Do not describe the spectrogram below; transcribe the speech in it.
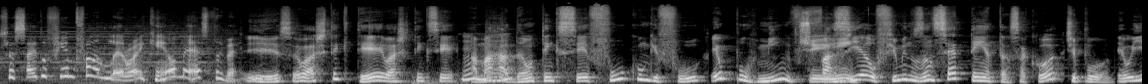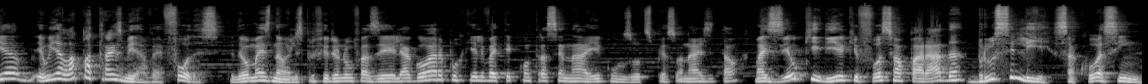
você sai do filme falando Leroy quem é o mestre, velho. Isso, eu acho que tem que ter, eu acho que tem que ser Uhum. amarradão, tem que ser full Kung Fu. Eu, por mim, Sim. fazia o filme nos anos 70, sacou? Tipo, eu ia, eu ia lá pra trás mesmo, velho, foda-se, entendeu? Mas não, eles preferiram fazer ele agora porque ele vai ter que contracenar aí com os outros personagens e tal. Mas eu queria que fosse uma parada Bruce Lee, sacou? Assim,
